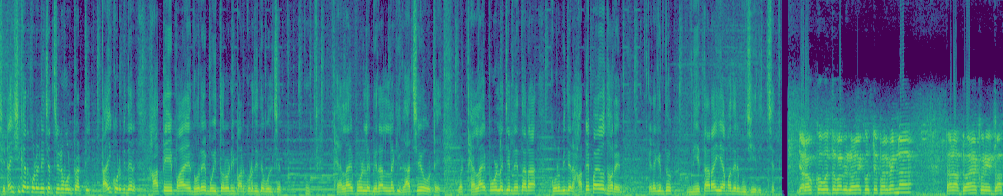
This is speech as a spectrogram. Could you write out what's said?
সেটাই স্বীকার করে নিয়েছেন তৃণমূল প্রার্থী। তাই কর্মীদের হাতে পায়ে ধরে বৈতরণী পার করে দিতে বলছেন। ঠেলায় পড়লে বেড়াল নাকি গাছেও ওঠে। এবার ঠেলায় পড়লে যে নেতারা কর্মীদের হাতে পায়েও ধরেন, এটা কিন্তু নেতারাই আমাদের বুঝিয়ে দিচ্ছেন। যারা ঐক্যবদ্ধভাবে লড়াই করতে পারবেন না, তারা দয়া করে দল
